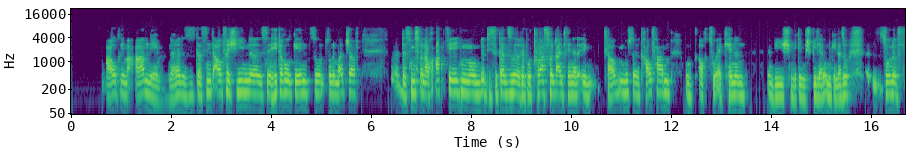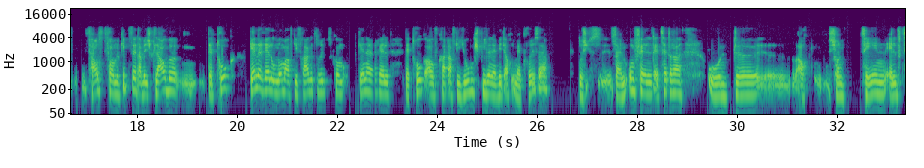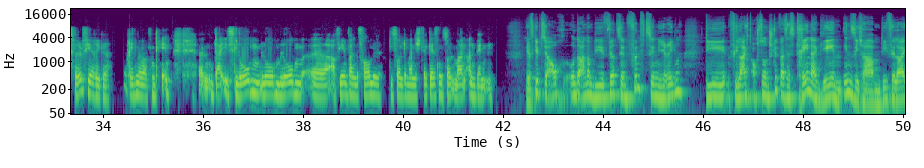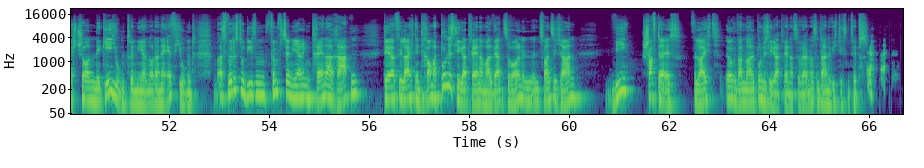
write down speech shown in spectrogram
auch im Arm nehmen. Ne? Das, ist, das sind auch verschiedene, sehr heterogen, so, so eine Mannschaft. Das muss man auch abwägen und diese ganze Repertoire sollte ein Trainer eben glauben, muss drauf haben, um auch zu erkennen, wie ich mit dem Spieler umgehe. Also so eine Faustformel gibt es nicht, aber ich glaube, der Druck generell, um nochmal auf die Frage zurückzukommen, generell der Druck auf, gerade auf die Jugendspieler, der wird auch immer größer durch sein Umfeld etc. Und äh, auch schon 10, 11, 12-Jährige, reden wir mal von denen. Ähm, da ist Loben, Loben, Loben äh, auf jeden Fall eine Formel, die sollte man nicht vergessen, sollte man anwenden. Jetzt gibt's ja auch unter anderem die 14-, 15-Jährigen, die vielleicht auch so ein Stück weit das Trainergehen in sich haben, die vielleicht schon eine G-Jugend trainieren oder eine F-Jugend. Was würdest du diesem 15-jährigen Trainer raten, der vielleicht den Traum hat, Bundesliga-Trainer mal werden zu wollen in, in 20 Jahren? Wie schafft er es, vielleicht irgendwann mal Bundesliga-Trainer zu werden? Was sind deine wichtigsten Tipps?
